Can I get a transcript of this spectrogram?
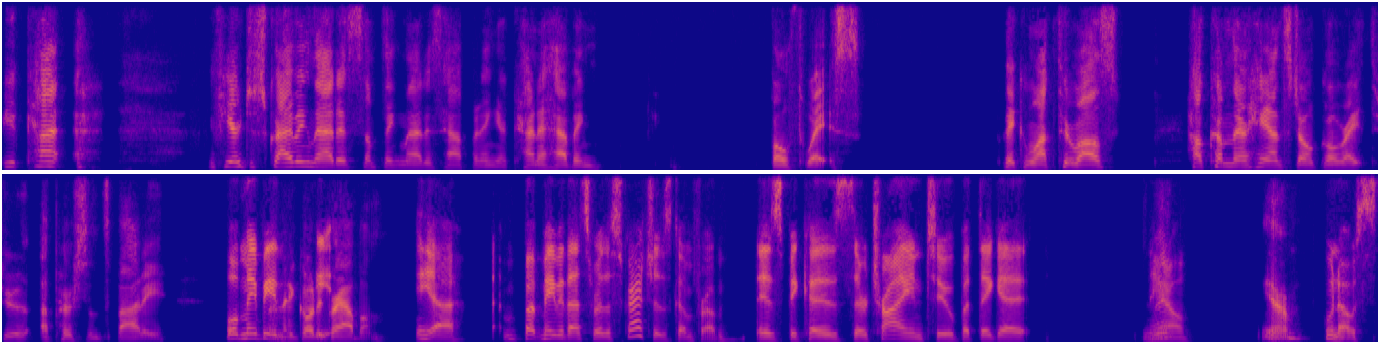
you can't. If you're describing that as something that is happening, you're kind of having both ways. They can walk through walls. How come their hands don't go right through a person's body Well, maybe when they go to grab them? Yeah. But maybe that's where the scratches come from, is because they're trying to, but they get, you Yeah. know, Yeah. who knows?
